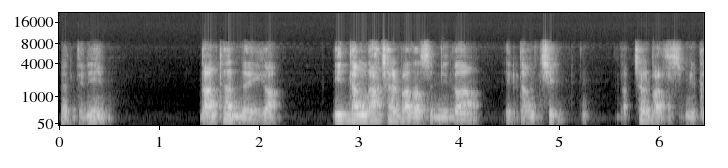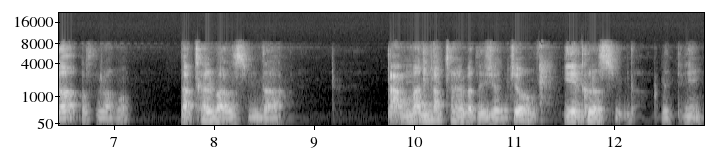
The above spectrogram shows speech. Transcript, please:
그랬더니 나한테 한 얘기가 이 땅 낙찰 받았습니까? 이 땅 집 낙찰 받았습니까? 그러더라고 낙찰 받았습니다. 땅만 낙찰 받으셨죠? 예 그렇습니다. 그랬더니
